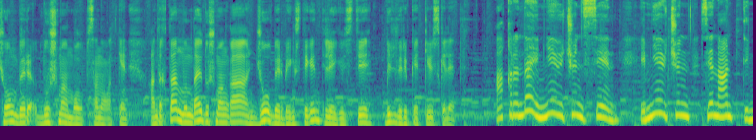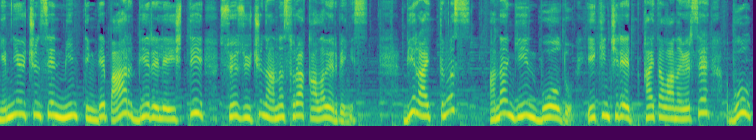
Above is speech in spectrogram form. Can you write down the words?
чоң бир душман болуп саналат экен. Андыктан мындай душманга жол бербеңиз деген тилегибизди билдирип кеткибиз келет. Акырында эмне үчүн сен эмне үчүн сен анттиң эмне үчүн сен минттиң деп ар бир эле ишти сөзү үчүн аны суракка ала бербеңиз. Бир айттыңыз андан кийин болду. Экинчи ирет кайталана берсе бул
